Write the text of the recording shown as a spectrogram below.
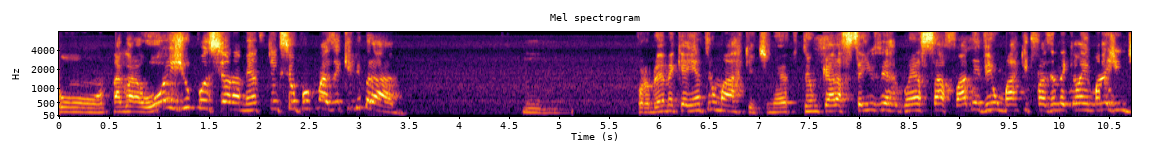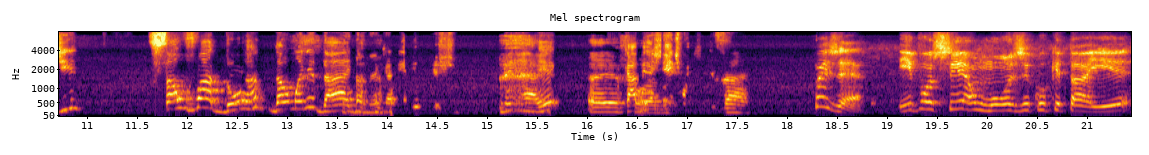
com. Agora, hoje o posicionamento tem que ser um pouco mais equilibrado. Uhum. O problema é que aí entra o marketing, né? Tu tem um cara sem vergonha, safado, e vem o marketing fazendo aquela imagem de salvador da humanidade, né, Aí, aí é cabe foda. a gente utilizar. Pois é. E você é um músico que está aí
